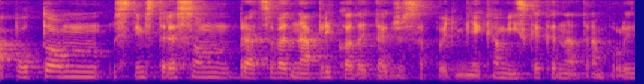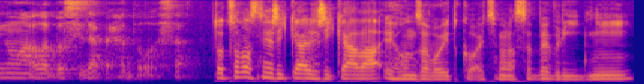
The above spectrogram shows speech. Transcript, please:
a potom s tým stresom pracovat například aj tak, že se půjdem někam vyskakať na trampolínu alebo si zaběhat do lesa. To, co vlastně říkáš, říkává i Honza Vojtko, ať jsme na sebe vlídní,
